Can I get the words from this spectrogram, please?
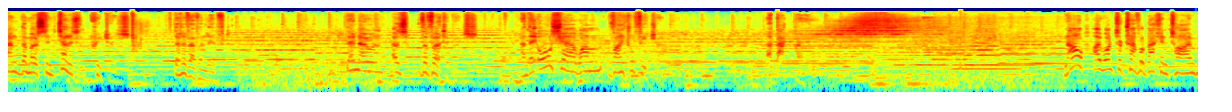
and the most intelligent creatures that have ever lived. They're known as the vertebrates, and they all share one vital feature a backbone. Now I want to travel back in time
